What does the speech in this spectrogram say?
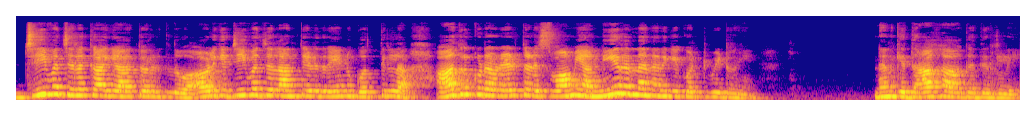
ಜೀವಜಲಕ್ಕಾಗಿ ಆತೊರೆದ್ಲು ಅವಳಿಗೆ ಜೀವಜಲ ಅಂತ ಹೇಳಿದ್ರೆ ಏನು ಗೊತ್ತಿಲ್ಲ. ಆದರೂ ಕೂಡ ಅವಳು ಹೇಳ್ತಾಳೆ, ಸ್ವಾಮಿ, ಆ ನೀರನ್ನು ನನಗೆ ಕೊಟ್ಟು ಬಿಡ್ರಿ ನನಗೆ ದಾಹ ಆಗದಿರ್ಲಿ.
